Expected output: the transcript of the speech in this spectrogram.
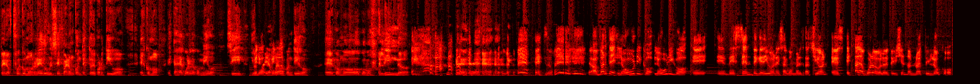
pero fue como re dulce para un contexto deportivo. Es como, ¿estás de acuerdo conmigo? Sí, yo Pero- estoy de acuerdo pero- contigo. Eh, como, como fue lindo. Eso. Aparte, lo único, lo único eh, eh, decente que digo en esa conversación es, ¿está de acuerdo con lo que estoy diciendo? No estoy loco,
